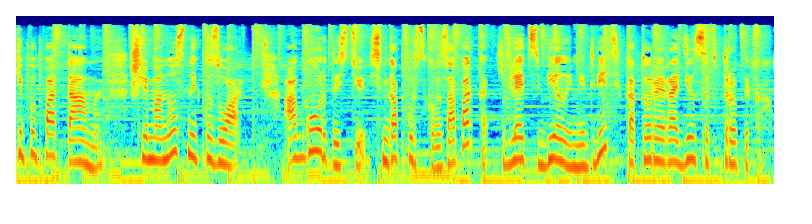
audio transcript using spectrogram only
гипопотамы, шлемоносный казуар. А гордостью сингапурского зоопарка является белый медведь, который родился в тропиках.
